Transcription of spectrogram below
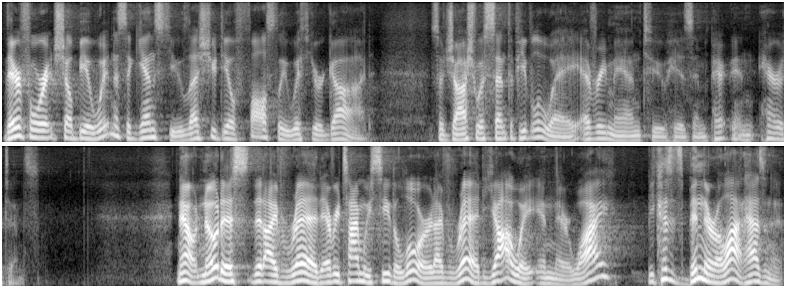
Therefore it shall be a witness against you, lest you deal falsely with your God. So Joshua sent the people away, every man to his inheritance. Now, notice that I've read, every time we see the Lord, I've read Yahweh in there. Why? Because it's been there a lot, hasn't it?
